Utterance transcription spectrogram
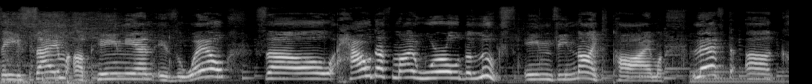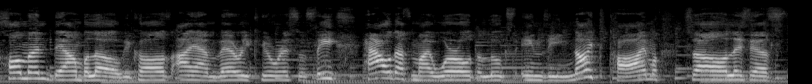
the same opinion as well. So, how does my world looks in the night time? Left a comment down below because I am very curious to see how does my world looks in the night time. So, let's just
